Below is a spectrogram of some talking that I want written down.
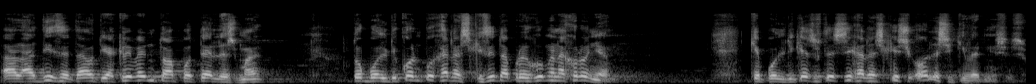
αλλά αντίθετα ότι η ακρίβεια είναι το αποτέλεσμα των πολιτικών που είχαν ασκηθεί τα προηγούμενα χρόνια. Και πολιτικές αυτές είχαν ασκήσει όλες οι κυβερνήσεις.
